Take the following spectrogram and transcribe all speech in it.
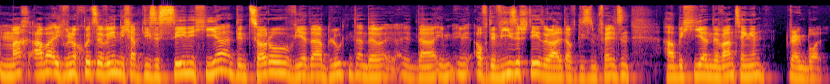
Mach, aber ich will noch kurz erwähnen, ich habe diese Szene hier, den Zorro, wie er da blutend an der, da im, im, auf der Wiese steht oder halt auf diesem Felsen, habe ich hier an der Wand hängen. Dragon Ball.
